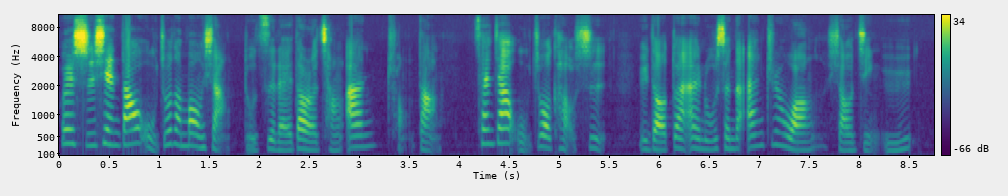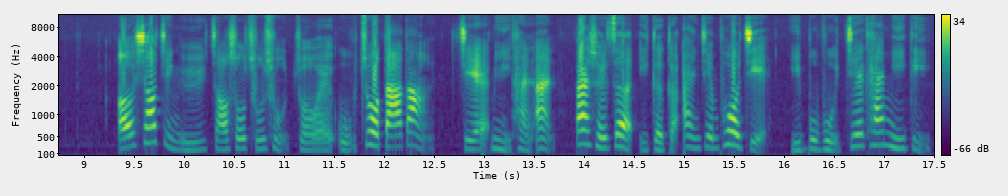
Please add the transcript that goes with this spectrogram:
为实现当仵作的梦想，独自来到了长安闯荡，参加仵作考试，遇到断案如神的安郡王萧景瑜，而萧景瑜招收楚楚作为仵作搭档，揭秘探案，伴随着一个个案件破解，一步步揭开谜底，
